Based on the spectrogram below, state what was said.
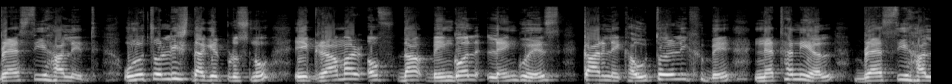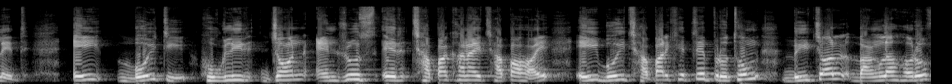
ব্র্যাসি হালেদ উনচল্লিশ দাগের প্রশ্ন a grammar of the Bengal language কার লেখা? উত্তরে লিখবে ন্যাথানিয়াল ব্র্যাসি হালেদ এই বইটি হুগলির জন অ্যান্ড্রুস এর ছাপাখানায় ছাপা হয়। এই বই ছাপার ক্ষেত্রে প্রথম বিচল বাংলা হরফ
